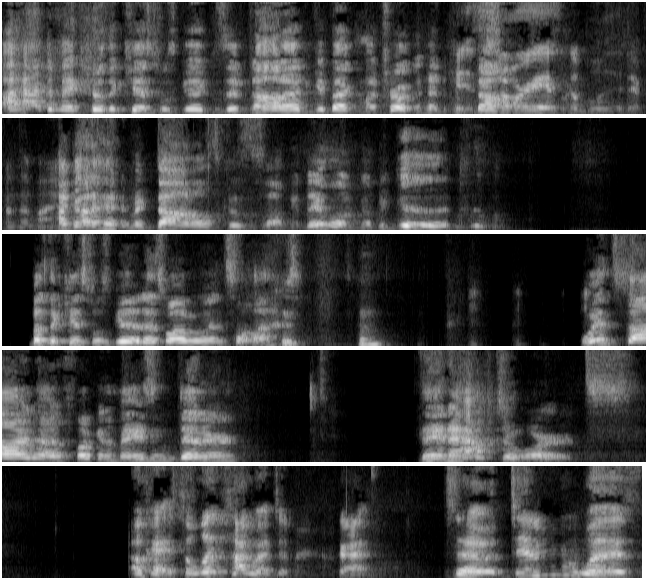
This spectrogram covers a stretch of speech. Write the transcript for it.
I had to make sure the kiss was good because if not, I had to get back in my truck and head to his McDonald's. story is completely different than mine. I gotta head to McDonald's because fucking they wasn't gonna be good. but the kiss was good. That's why we went inside. went inside, had a fucking amazing dinner. Then afterwards, Okay, so let's talk about dinner. Okay, so dinner was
